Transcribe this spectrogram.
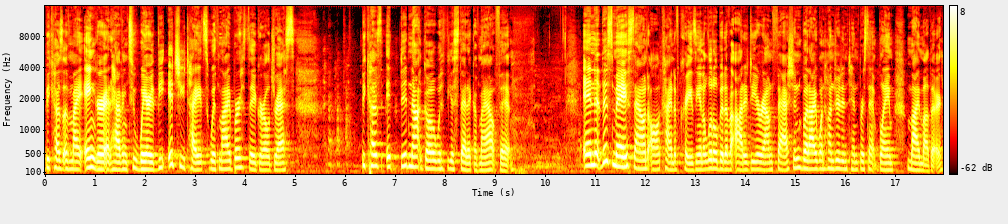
because of my anger at having to wear the itchy tights with my birthday girl dress because it did not go with the aesthetic of my outfit. And this may sound all kind of crazy and a little bit of an oddity around fashion, but I 110% blame my mother.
